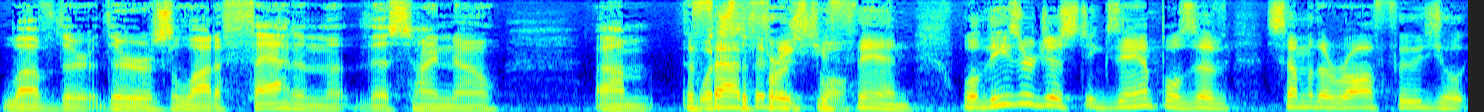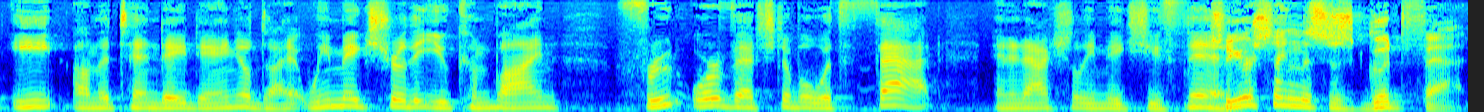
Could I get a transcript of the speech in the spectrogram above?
love. There, there's a lot of fat in the, this, I know. Um, The what's fat the that first makes you thin. Well, these are just examples of some of the raw foods you'll eat on the 10-day Daniel diet. We make sure that you combine fruit or vegetable with fat, and it actually makes you thin. So you're saying this is good fat,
